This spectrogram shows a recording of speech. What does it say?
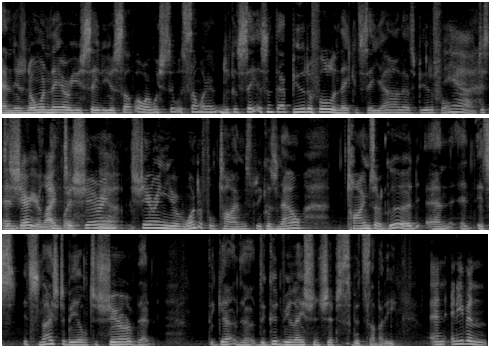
And there's no one there, you say to yourself, "Oh, I wish there was someone." And you could say, "Isn't that beautiful?" And they could say, "Yeah, that's beautiful." yeah, just to and- share your life and with. to sharing Yeah. sharing your wonderful times because now times are good and it, it's it's nice to be able to share that the, the the good relationships with somebody. and and even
